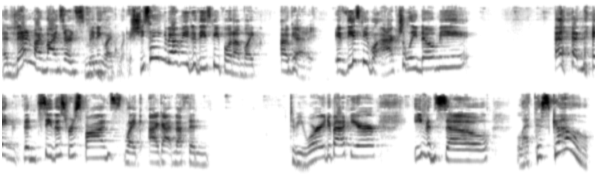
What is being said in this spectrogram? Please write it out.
And then my mind started spinning like, what is she saying about me to these people? And I'm like, okay, if these people actually know me and they then see this response, like I got nothing to be worried about here. Even so, let this go.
